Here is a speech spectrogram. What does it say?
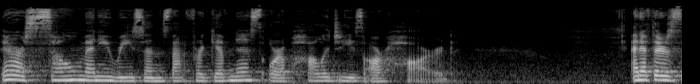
There are so many reasons that forgiveness or apologies are hard. And if there's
